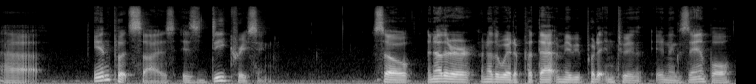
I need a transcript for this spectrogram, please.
uh, input size is decreasing. So another another way to put that, and maybe put it into an example,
